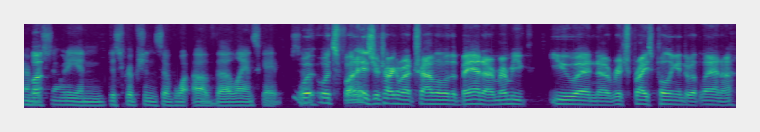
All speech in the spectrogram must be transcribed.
Emersonian descriptions of what of the landscape. So, What, what's funny is you're talking about traveling with a band. I remember you, you and uh, Rich Price pulling into Atlanta,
